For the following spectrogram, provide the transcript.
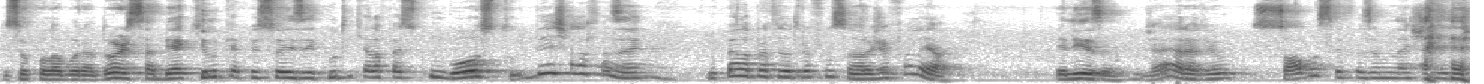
do seu colaborador, saber aquilo que a pessoa executa e que ela faz com gosto. Deixa ela fazer. Não põe ela pra fazer outra função. Ela já falei, ó. Elisa, já era, viu? Só você fazendo lash lift.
